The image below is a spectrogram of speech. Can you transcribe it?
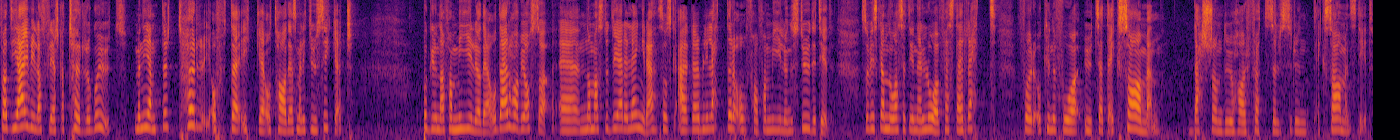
For at jeg vil at flere skal tørre å gå ut. Men jenter tør ofte ikke å ta det som er litt usikkert. Pga. familie og det. Og der har vi også, eh, når man studerer lengre, så skal det bli lettere å få familie under studietid. Så vi skal nå sette inn en lovfesta rett for å kunne få utsette eksamen dersom du har fødsels rundt eksamenstid.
